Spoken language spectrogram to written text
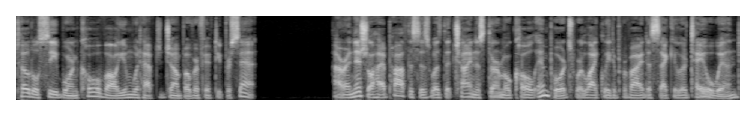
total seaborne coal volume would have to jump over 50%. Our initial hypothesis was that China's thermal coal imports were likely to provide a secular tailwind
